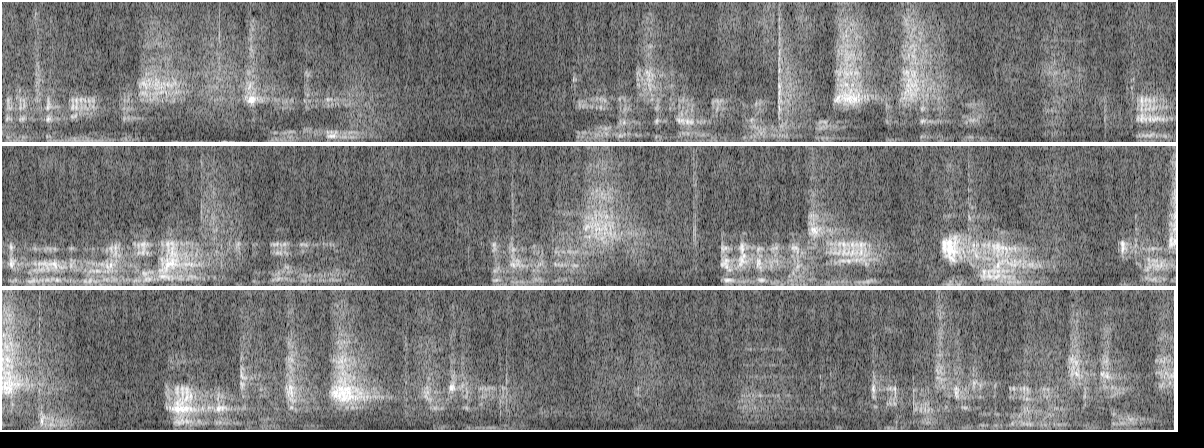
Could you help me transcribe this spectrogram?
been attending this school called Koolau Baptist Academy throughout my first through seventh grade. And everywhere, everywhere I go, I had to keep a Bible on me, under my desk. Every, every Wednesday, the entire, the entire school had, had to go to church, church to be, you know, you know, to, to read passages of the Bible and sing songs.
